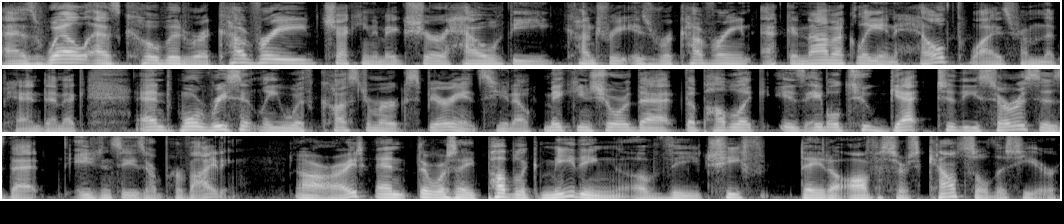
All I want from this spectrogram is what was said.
as well as COVID recovery, checking to make sure how the country is recovering economically and health wise from the pandemic, and more recently with customer experience, you know, making sure that the public is able to get to the services that agencies are providing. All right. And there was a public meeting of the Chief Data Officers Council this year,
